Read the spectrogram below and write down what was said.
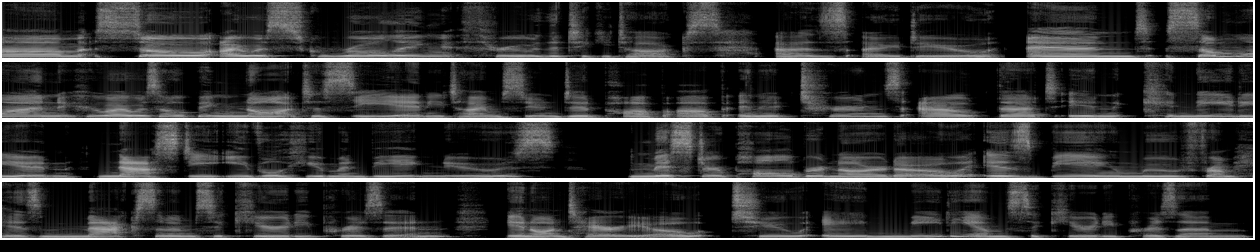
Um, so I was scrolling through the TikToks as I do, and someone who I was hoping not to see anytime soon did pop up, and it turns out that in Canadian nasty evil human being news, Mr. Paul Bernardo is being moved from his maximum security prison in Ontario to a medium security prison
